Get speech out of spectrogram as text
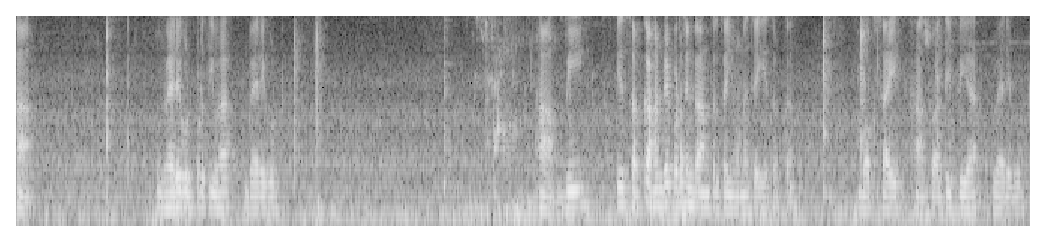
हाँ। Very good Pratibha very good हाँ बी ये सबका हंड्रेड परसेंट आंसर सही होना चाहिए सबका। बॉक्साइट हाँ स्वाति प्रिया वेरी गुड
